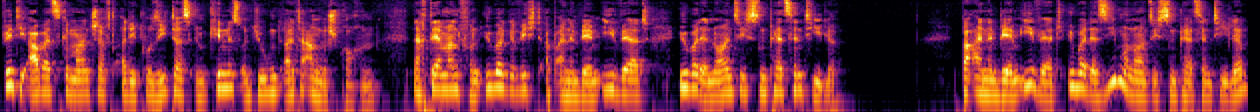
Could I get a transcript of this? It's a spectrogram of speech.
wird die Arbeitsgemeinschaft Adipositas im Kindes und Jugendalter angesprochen, nach der man von Übergewicht ab einem BMI-Wert über der 90. Perzentile. Bei einem BMI-Wert über der 97. Perzentile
